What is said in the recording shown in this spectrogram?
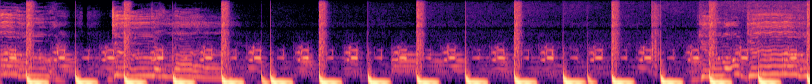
you won't do.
